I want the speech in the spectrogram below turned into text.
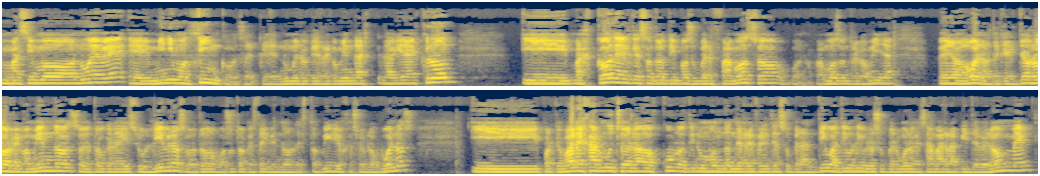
máximo 9, eh, mínimo 5, es el, número que recomienda la guía de Scrum. Y McConnell, que es otro tipo súper famoso, bueno, famoso entre comillas, pero bueno, de que yo lo recomiendo, sobre todo que leáis sus libros, sobre todo vosotros que estáis viendo estos vídeos, que sois los buenos. Y porque va a alejar mucho del lado oscuro, tiene un montón de referencias súper antiguas, tiene un libro súper bueno que se llama Rapid Development.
